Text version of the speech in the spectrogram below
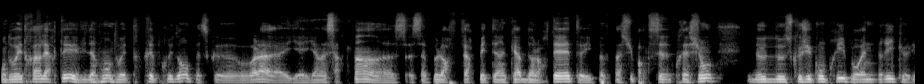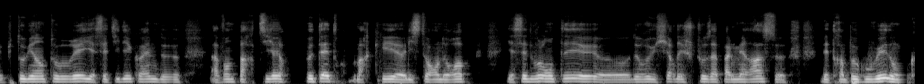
on doit être alerté, évidemment, on doit être très prudent parce que voilà, il y, en a certains, ça, peut leur faire péter un câble dans leur tête, ils peuvent pas supporter cette pression. De, ce que j'ai compris pour Hendrik, il est plutôt bien entouré. Il y a cette idée quand même de, avant de partir, peut-être marquer euh, l'histoire en Europe. Il y a cette volonté euh, de réussir des choses à Palmeiras, euh, d'être un peu couvé. Donc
